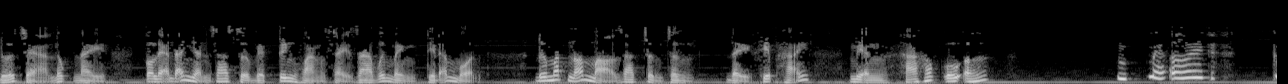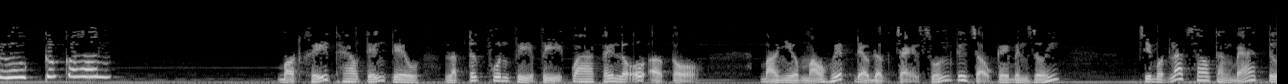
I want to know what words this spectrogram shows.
Đứa trẻ lúc này có lẽ đã nhận ra sự việc kinh hoàng xảy ra với mình thì đã muộn. Đôi mắt nó mở ra trừng trừng, đầy khiếp hãi, miệng há hốc ú ớ. Mẹ ơi, cứu, cứu con! Bọt khí theo tiếng kêu lập tức phun phì phì qua cái lỗ ở cổ. Bao nhiêu máu huyết đều được chảy xuống cái chậu cây bên dưới. Chỉ một lát sau thằng bé từ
